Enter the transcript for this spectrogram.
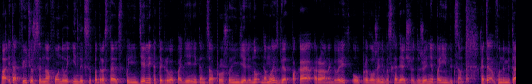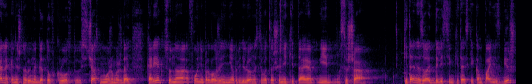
А, итак, фьючерсы на фондовые индексы подрастают в понедельник, отыгрывая падение конца прошлой недели. Но, на мой взгляд, пока рано говорить о продолжении восходящего движения по индексам индексам. Хотя фундаментально, конечно, рынок готов к росту. Сейчас мы можем ожидать коррекцию на фоне продолжения неопределенности в отношении Китая и США. Китай называет делистинг китайских компаний с бирж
